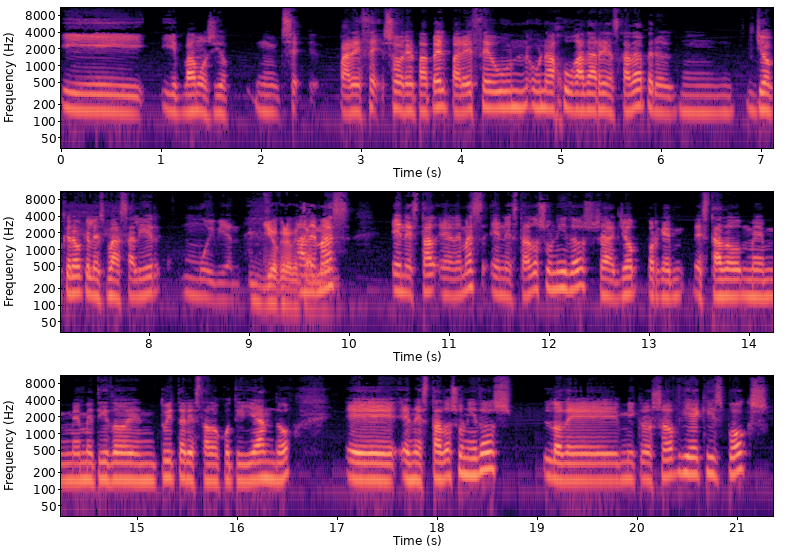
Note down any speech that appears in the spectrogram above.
y, y vamos, yo mm, se- parece sobre el papel parece un- una jugada arriesgada, pero mm, yo creo que les va a salir muy bien. Yo creo que Además, en esta- además, en Estados Unidos, o sea, yo, porque he estado, me, me he metido en Twitter, he estado cotilleando, eh, en Estados Unidos, lo de Microsoft y Xbox,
